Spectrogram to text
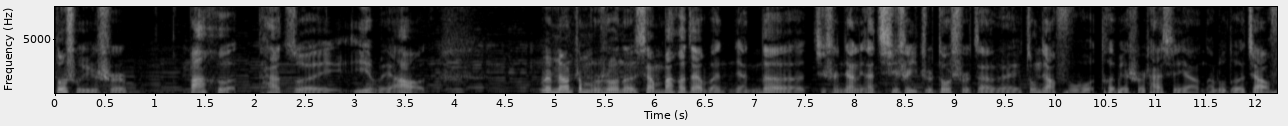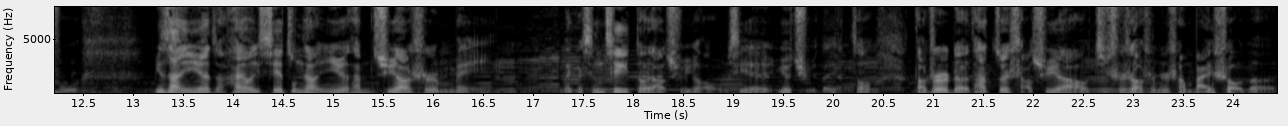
都属于是巴赫他最引以为傲的。为什么要这么说呢？像巴赫在晚年的几十年里，他其实一直都是在为宗教服务，特别是他信仰的路德教服务。弥撒音乐在还有一些宗教音乐，他们需要是每每个星期都要去有一些乐曲的演奏，导致的他最少需要几十首甚至上百首的，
